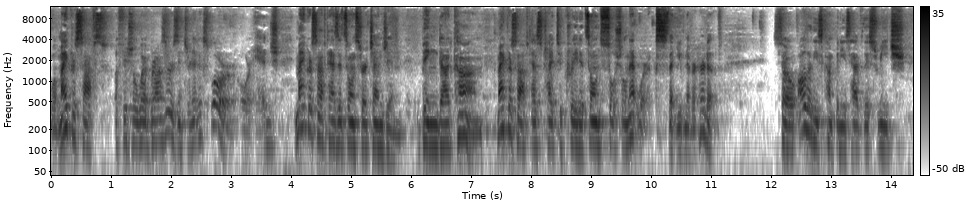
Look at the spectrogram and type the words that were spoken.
Well, Microsoft's official web browser is Internet Explorer, or Edge. Microsoft has its own search engine, Bing.com. Microsoft has tried to create its own social networks that you've never heard of. So all of these companies have this reach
